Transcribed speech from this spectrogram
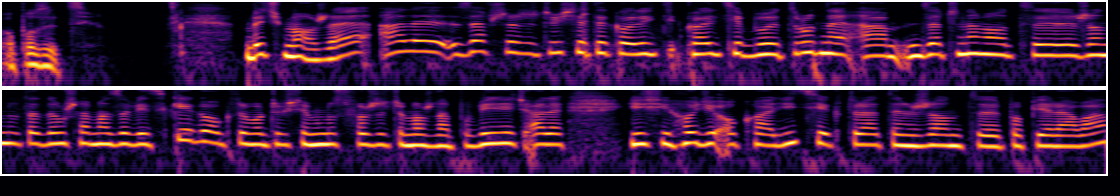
opozycję. Być może, ale zawsze rzeczywiście te koalicje były trudne, a zaczynamy od rządu Tadeusza Mazowieckiego, o którym oczywiście mnóstwo rzeczy można powiedzieć, ale jeśli chodzi o koalicję, która ten rząd popierała,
